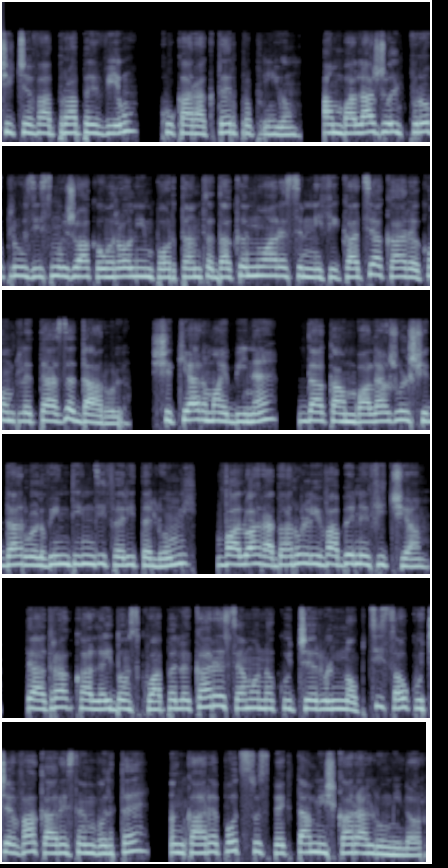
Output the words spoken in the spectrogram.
ci ceva aproape viu, cu caracter propriu. Ambalajul propriu-zis nu joacă un rol important dacă nu are semnificația care completează darul. Și chiar mai bine, dacă ambalajul și darul vin din diferite lumi, valoarea darului va beneficia. Te atrag caleidoscoapele care seamănă cu cerul nopții sau cu ceva care se învârte, în care poți suspecta mișcarea lumilor.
